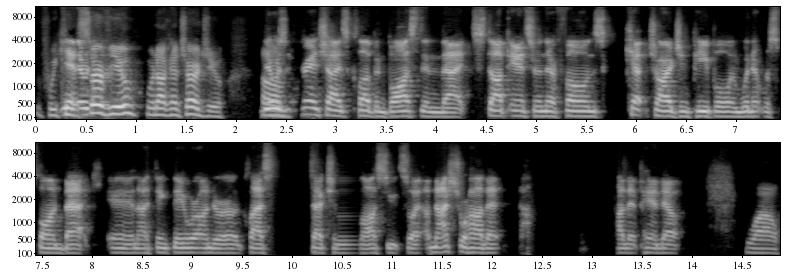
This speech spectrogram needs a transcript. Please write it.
if we can't yeah, serve you we're not going to charge you. There was um, a franchise club in Boston that stopped answering their phones, kept charging people, and wouldn't respond back. And I think they were under a class section lawsuit. So I, am not sure how that how that panned out. Wow,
